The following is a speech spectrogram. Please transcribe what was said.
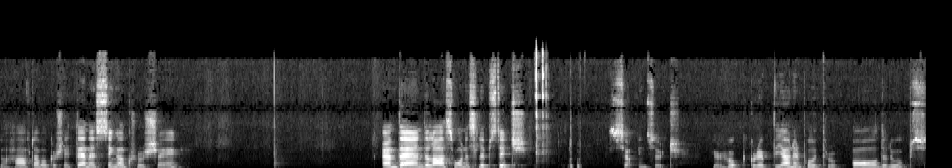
do a half double crochet then a single crochet. And then the last one is slip stitch. So insert your hook grab the yarn and pull it through all the loops.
